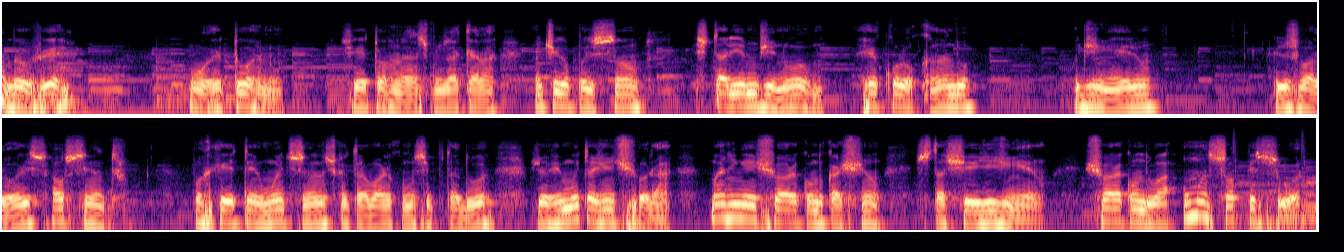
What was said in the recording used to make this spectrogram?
A meu ver, o retorno, se retornássemos àquela antiga posição, estaríamos de novo recolocando o dinheiro e os valores ao centro. Porque tenho muitos anos que eu trabalho como sepultador, já vi muita gente chorar, mas ninguém chora quando o caixão está cheio de dinheiro. Chora quando há uma só pessoa.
